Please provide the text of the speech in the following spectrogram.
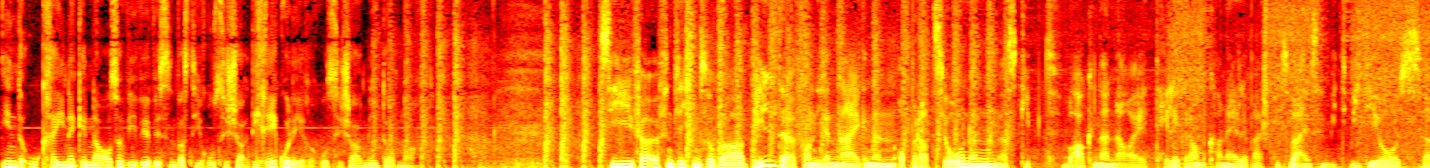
in der Ukraine, genauso wie wir wissen, was die russische, die reguläre russische Armee dort macht. Sie veröffentlichen sogar Bilder von ihren eigenen Operationen. Es gibt Wagner-nahe Telegram-Kanäle beispielsweise mit Videos. Ähm,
